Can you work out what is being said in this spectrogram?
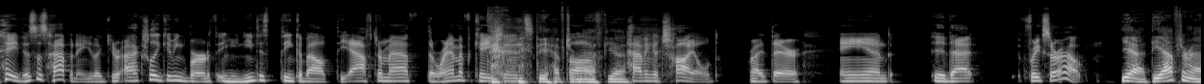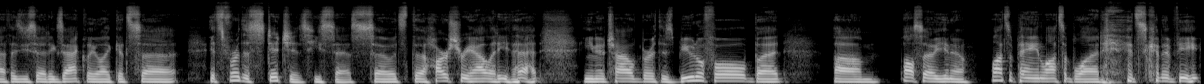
hey, this is happening. Like you're actually giving birth, and you need to think about the aftermath, the ramifications, the aftermath, yeah, having a child right there, and that freaks her out. Yeah, the aftermath, as you said, exactly. Like it's uh, it's for the stitches, he says. So it's the harsh reality that you know childbirth is beautiful, but um, also you know lots of pain, lots of blood. It's going to be,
